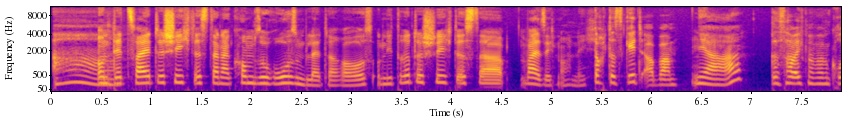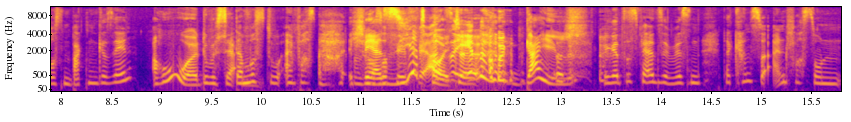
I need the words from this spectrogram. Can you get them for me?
Ah. Und der zweite Schicht ist dann, da kommen so Rosenblätter raus. Und die dritte Schicht ist da, weiß ich noch nicht. doch, das geht aber. Ja. Das habe ich mal beim großen Backen gesehen. Oh, du bist ja Da musst du einfach. Ach, ich schau so versiert heute. Fernsehen. Geil. Mein ganzes Fernsehwissen. Da kannst du einfach so ein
